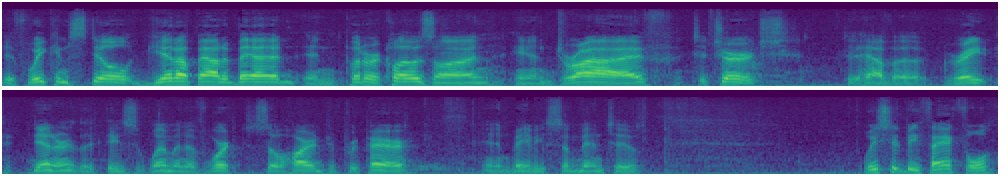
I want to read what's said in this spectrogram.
if we can still get up out of bed and put our clothes on and drive to church to have a great dinner that these women have worked so hard to prepare, and maybe some men too. We should be thankful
